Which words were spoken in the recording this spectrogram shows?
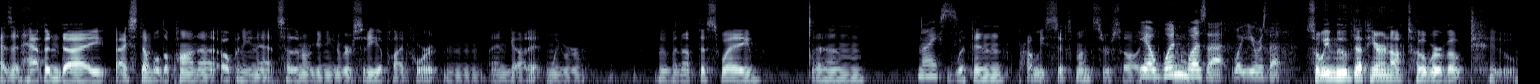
as it happened, I, I stumbled upon an opening at Southern Oregon University, applied for it, and, and got it. And we were moving up this way um, Nice. within probably six months or so. Yeah, when remember. was that? What year was that? So we moved up here in October of 02.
